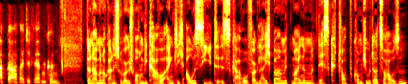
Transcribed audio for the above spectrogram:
abgearbeitet werden können. Dann haben wir noch gar nicht drüber gesprochen, wie Caro eigentlich aussieht. Ist Caro vergleichbar mit meinem Desktop-Computer zu Hause?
